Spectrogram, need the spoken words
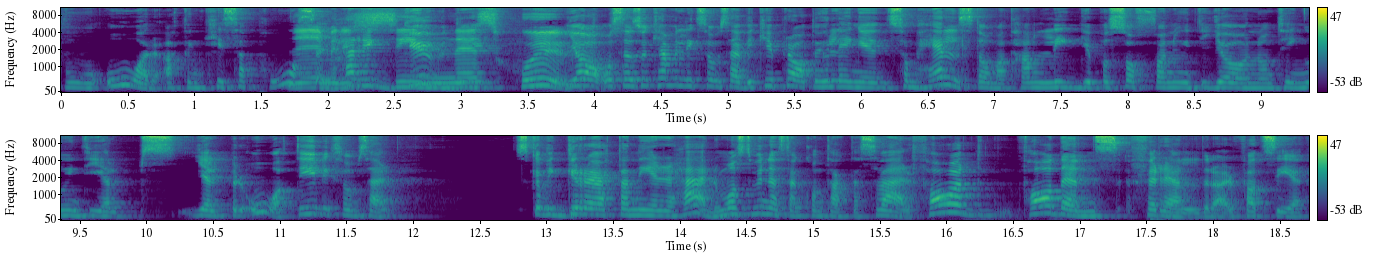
två år att den kissar på Nej sig. men det Herregud! sinnessjukt. Ja, och sen så kan vi liksom så här, vi kan ju prata hur länge som helst om att han ligger på soffan och inte gör någonting och inte hjälps, hjälper åt. Det är ju liksom så här, ska vi gröta ner det här? Då måste vi nästan kontakta svärfaderns föräldrar för att se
